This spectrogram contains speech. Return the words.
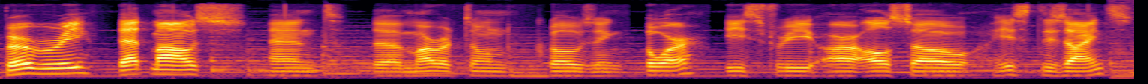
Burberry, Deadmau5 and the Marathon Clothing store. These three are also his designs.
